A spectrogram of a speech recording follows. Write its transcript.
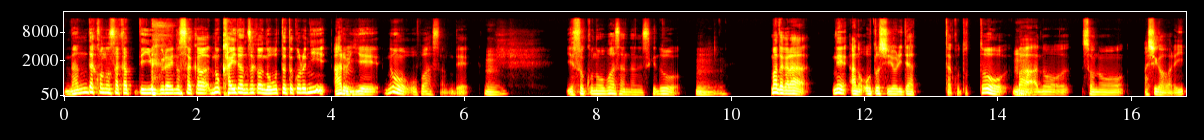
なんだこの坂っていうぐらいの坂の階段坂を登ったところにある家のおばあさんで、うん。いやそこのおばあさんなんですけどうん。まあだからねあのお年寄りであったことと、うん。まああのその足が悪い。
